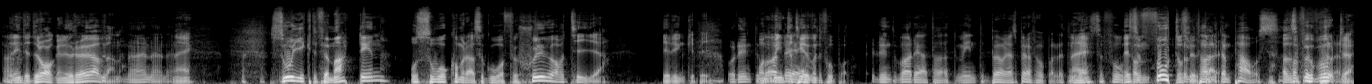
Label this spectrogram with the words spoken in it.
Den är inte dragen i röven. Nej, nej, nej. Nej. Så gick det för Martin och så kommer det alltså gå för sju av tio i Rinkeby. Och det är inte Om bara de inte har tillgång till fotboll. det är inte bara det att, att de inte börjar spela fotboll, utan Nej, det är så fort, det är så de, fort de de tar slutar. en liten paus. Alltså så fort det.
